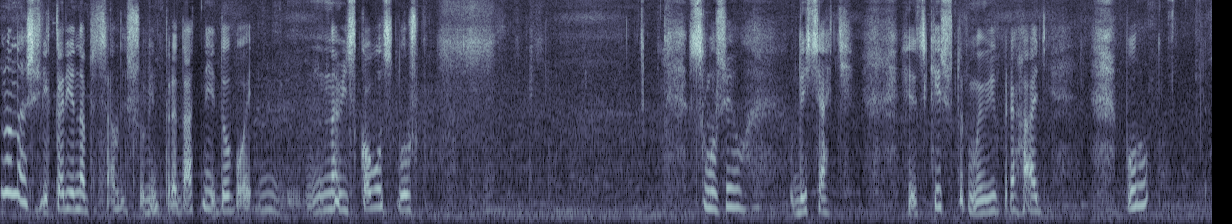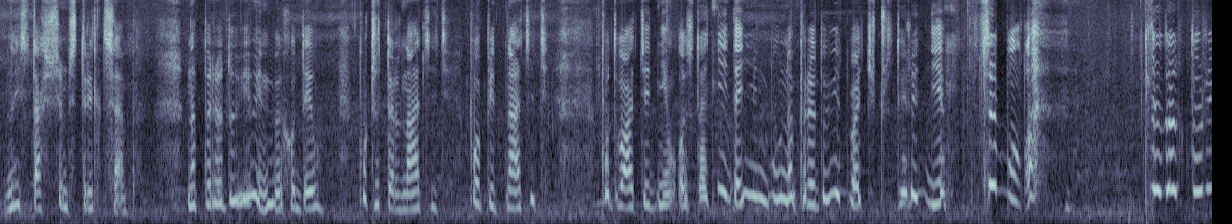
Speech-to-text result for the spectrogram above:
Ну, наші лікарі написали, що він придатний до вой... на військову службу. Служив у 10-й гірській штурмовій бригаді. Був найстаршим стрільцем. На передовій він виходив по 14, по 15, по 20 днів. Останній день він був на передовій 24 дні. Це було для нас дуже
